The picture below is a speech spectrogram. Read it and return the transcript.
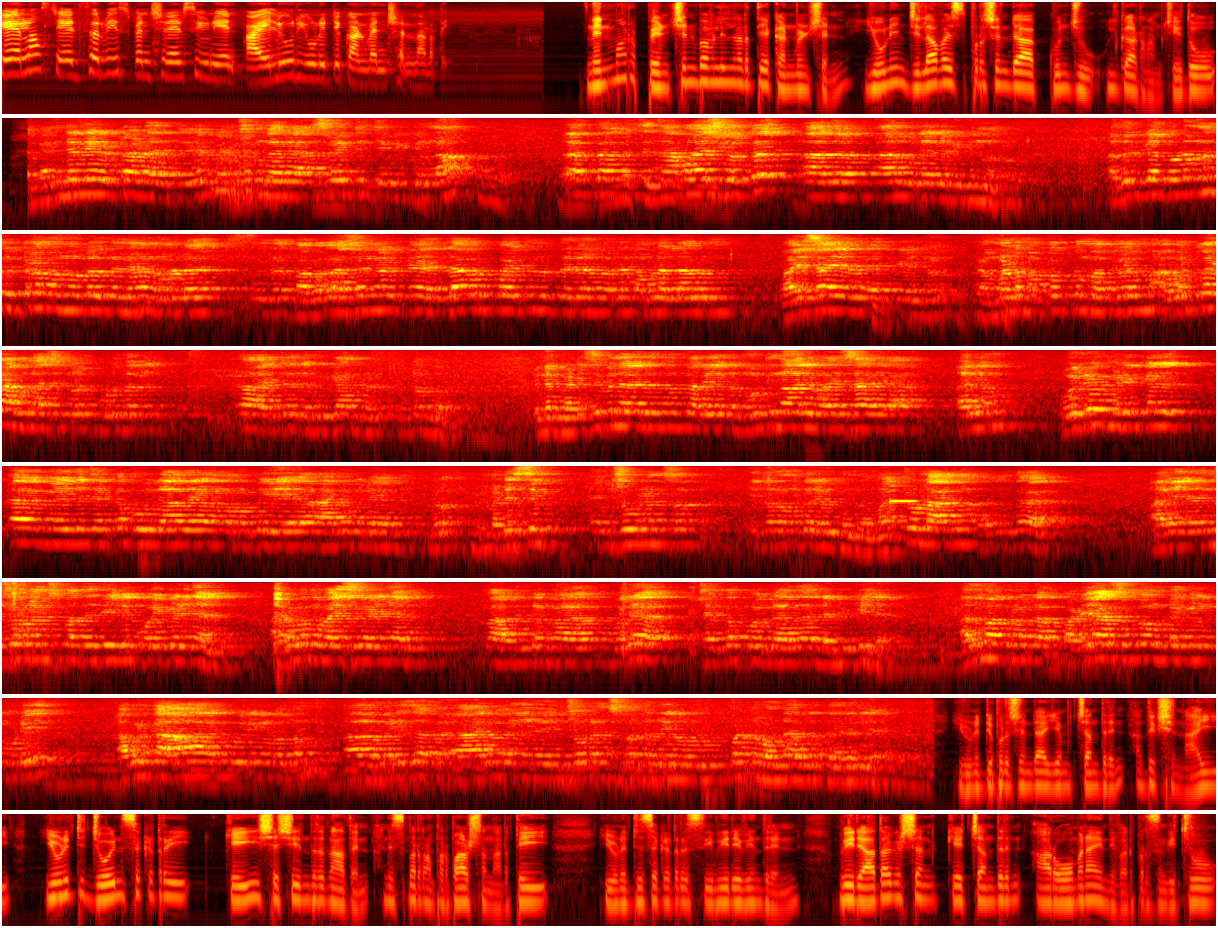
Kerala state service pensioners union Ayalur unit convention നടത്തി. Nenmara pension ഭവനിൽ നടത്തിയ കൺവെൻഷൻ യൂണിയൻ ജില്ലാ വൈസ് പ്രസിഡന്റ് കുഞ്ചു ഉദ്ഘാടനം ചെയ്തു. മെന്റലി റിട്ടയർഡ് പെൻഷൻകാരെ ആശ്രയിച്ച് ജീവിക്കുന്ന ആ, ആ, അവകാശികൾക്ക് അത് ആനുകൂല്യം ലഭിക്കുന്നുണ്ട്. അത് തുടർന്ന് കിട്ടണമെന്നുള്ളത് തന്നെയാണ് നമ്മുടെ അവകാശങ്ങൾക്ക് എല്ലാവർക്കും പറഞ്ഞാൽ നമ്മളെല്ലാവരും കഴിഞ്ഞു നമ്മളുടെ മക്കൾക്കും മക്കളും അവർക്കാണ് അവകാശങ്ങൾ ആയിട്ട് ലഭിക്കാൻ കിട്ടുന്നുണ്ട് പിന്നെ മെഡിസിപ്പിൽ നമുക്കറിയാലോ നൂറ്റിനാല് വയസ്സായ അതിലും ഒരു മെഡിക്കൽ ചെക്കപ്പ് ഇല്ലാതെയാണ് നമുക്ക് ഈ ആനുകൂല്യം മെഡിസിൻ ഇൻഷുറൻസ് ഇത് നമുക്ക് ലഭിക്കുന്നത്. മറ്റുള്ള ഇത് ഇൻഷുറൻസ് പദ്ധതിയിൽ പോയി കഴിഞ്ഞാൽ അറുപത് വയസ്സ് കഴിഞ്ഞാൽ അതിന്റെ ഒരു ചെക്കപ്പും ഇല്ലാതെ ലഭിക്കില്ല. അത് മാത്രമല്ല പഴയ അസുഖം ഉണ്ടെങ്കിൽ കൂടി അവർക്ക് ആ ആനുകൂല്യങ്ങളൊന്നും ഇൻഷുറൻസ് പദ്ധതിയിൽ ഉൾപ്പെട്ടുകൊണ്ട് അവർ തരില്ല. യൂണിറ്റ് പ്രസിഡന്റ് എം ചന്ദ്രൻ അധ്യക്ഷനായി. Unit joint secretary K E Sasheendranathan അനുസ്മരണ പ്രഭാഷണം നടത്തി. Unit secretary C V Raveendran V. Radhakrishnan K Chandran R. Omana എന്നിവർ പ്രസംഗിച്ചു.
